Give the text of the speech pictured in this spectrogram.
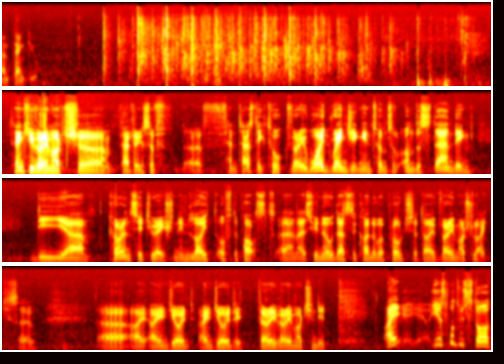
And thank you. Thank you very much, uh, Patrick. It's fantastic talk, very wide-ranging in terms of understanding the uh, current situation in light of the past. And as you know, that's the kind of approach that I very much like. So uh, I, I, enjoyed I enjoyed it very very much indeed. I just want to start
